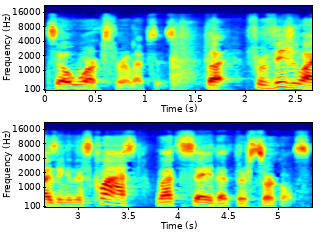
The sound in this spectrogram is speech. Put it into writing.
So it works for ellipses. But for visualizing in this class, let's say that they're circles.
